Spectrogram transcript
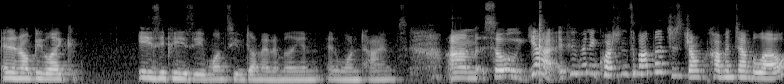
and it'll be like easy peasy once you've done it a million and one times. Um, so yeah, if you have any questions about that, just drop a comment down below.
